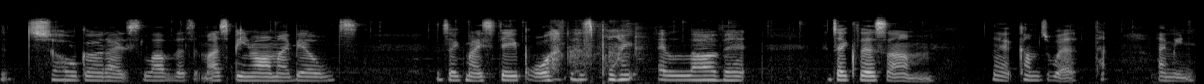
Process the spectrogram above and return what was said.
It's so good. I just love this. It must be in all my builds. It's like my staple at this point. I love it. It's like this, um, it comes with, I mean,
